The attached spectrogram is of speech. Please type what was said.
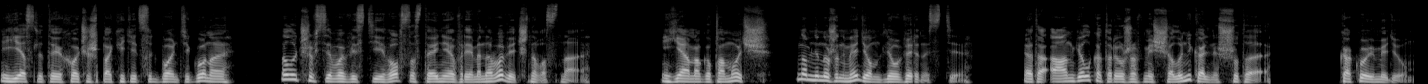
«Если ты хочешь похитить судьбу Антигона, лучше всего ввести его в состояние временного вечного сна. Я могу помочь, но мне нужен медиум для уверенности. Это ангел, который уже вмещал уникальность шута». «Какой медиум?»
